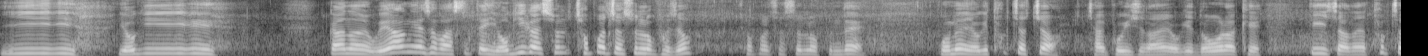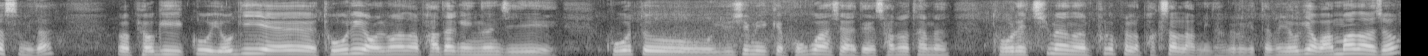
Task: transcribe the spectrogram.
이 여기 그러니까는 외항에서 봤을 때 여기가 슬- 첫 번째 슬로프죠. 첫 번째 슬로프인데 보면 여기 턱 졌죠. 잘 보이시나요? 여기 노랗게 띄 있잖아요. 턱 졌습니다. 어, 벽이 있고 여기에 돌이 얼마나 바닥에 있는지 그것도 유심히 있게 보고 하셔야 돼요. 잘못하면 돌에 치면은 프로펠러 박살납니다. 그렇기 때문에 여기가 완만하죠.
